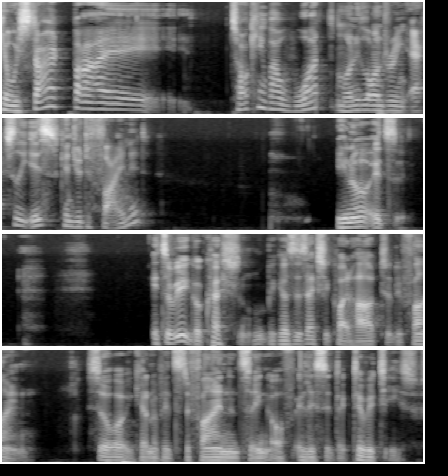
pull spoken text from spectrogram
Can we start by talking about what money laundering actually is. Can you define it? You know, it's it's a really good question because it's actually quite hard to define. So, kind of, it's the financing of illicit activities,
